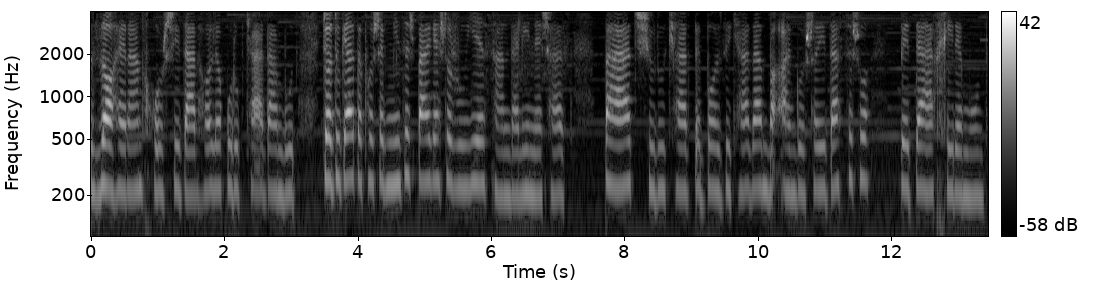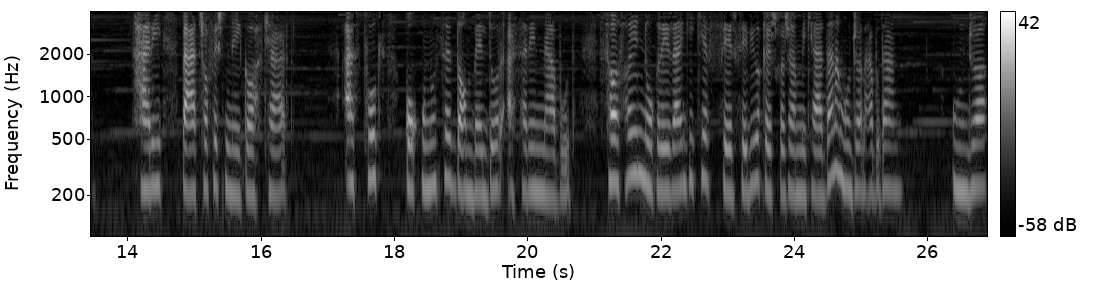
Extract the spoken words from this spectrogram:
ظاهرا خورشید در حال غروب کردن بود. جادوگر به پشت میزش برگشت و روی صندلی نشست. بعد شروع کرد به بازی کردن با انگشتای دستش و به در خیره موند. هری به اطرافش نگاه کرد. از فوکس ققنوس دامبلدور اثری نبود. سازهای نقره رنگی که فرفری و قشقشم می‌کردن هم اونجا نبودن. اونجا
